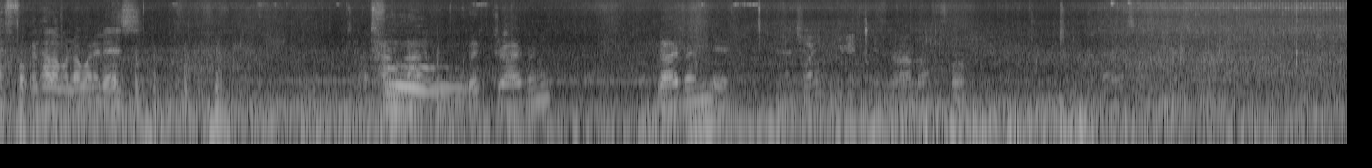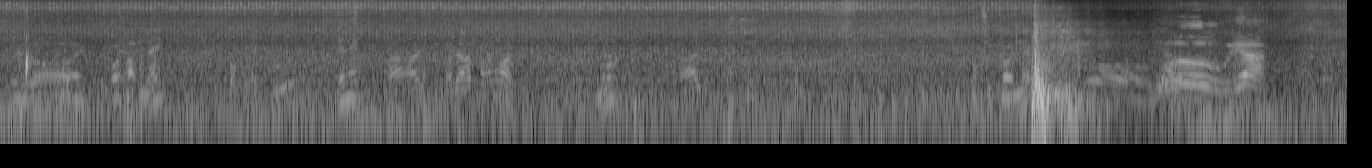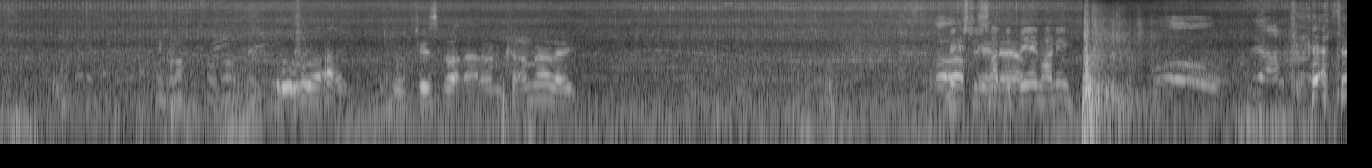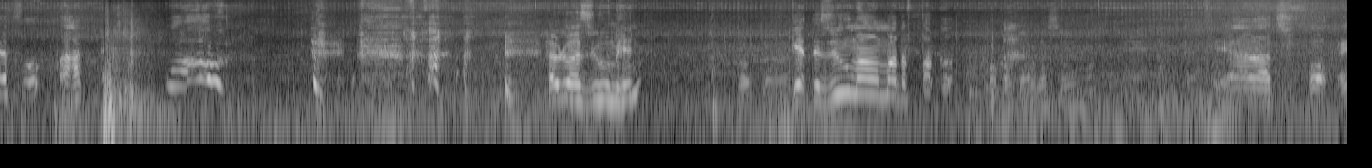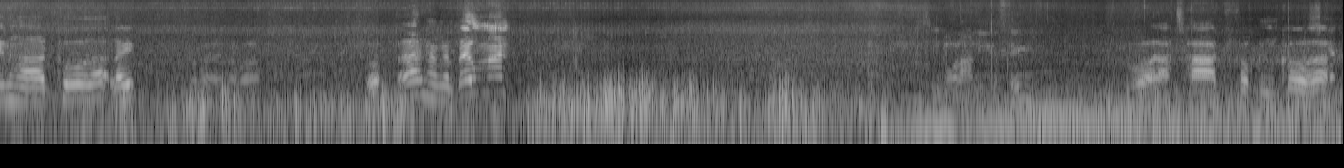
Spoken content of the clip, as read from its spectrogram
Yeah, fucking hell, I wonder what it is. Tanker. Quick driving. Driving. Yeah. No, I'm off. Fuck. Right. What happened there? Fucking exploded. Did it? Aye. What the other bang one? No. Aye. What's it got in it? Whoa, yeah. Whoa, yeah. I think we'll have to fuck off. We've just got that on camera, like. Nick's just had the Fucking honey. Whoa! Yeah, get the fuck back. Whoa! How do I zoom in? Get the zoom on, motherfucker. Yeah, that's fucking hardcore, that, like. Fuck that, hang about, man. Seen all I need to. Whoa, that's hard fucking core, that.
